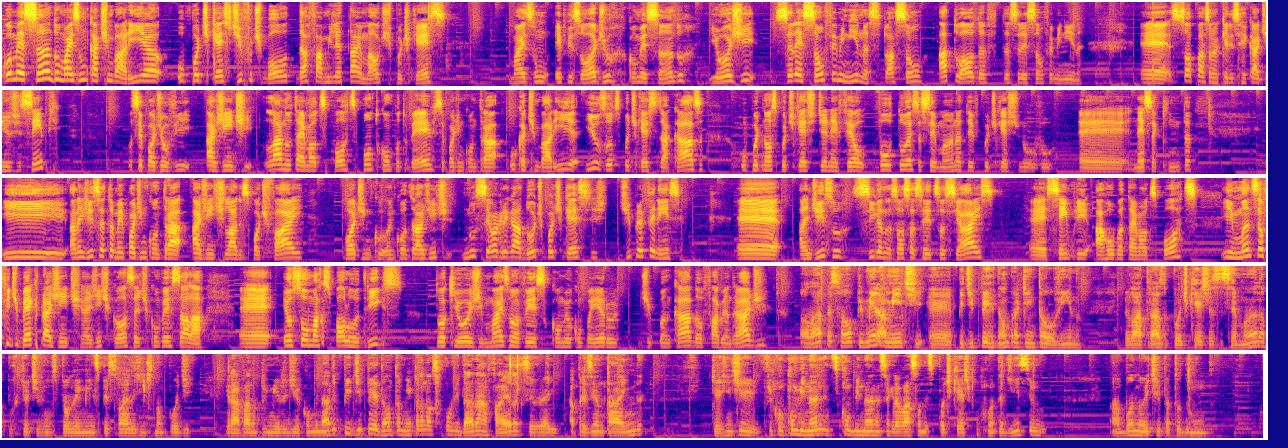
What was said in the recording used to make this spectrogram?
Começando mais um Catimbaria, o podcast de futebol da família Time Out Podcast. Mais um episódio começando e hoje seleção feminina, situação atual da, da seleção feminina. É, só passando aqueles recadinhos de sempre. Você pode ouvir a gente lá no timeoutsports.com.br. Você pode encontrar o Catimbaria e os outros podcasts da casa. O nosso podcast de NFL voltou essa semana, teve podcast novo é, nessa quinta. E além disso, você também pode encontrar a gente lá no Spotify, pode enco encontrar a gente no seu agregador de podcasts de preferência. É, além disso, siga nas nossas redes sociais, é, sempre timeoutsports, e mande seu feedback pra gente, a gente gosta de conversar lá. É, eu sou o Marcos Paulo Rodrigues, estou aqui hoje mais uma vez com meu companheiro de bancada, o Fábio Andrade. Olá pessoal, primeiramente é, pedir perdão para quem está ouvindo pelo atraso do podcast essa semana, porque eu tive uns probleminhas pessoais, a gente não pôde gravar no primeiro dia combinado, e pedir perdão também para nossa convidada, Rafaela, que você vai apresentar ainda, que a gente ficou combinando e descombinando essa gravação desse podcast por conta disso. Uma boa noite aí para todo mundo.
